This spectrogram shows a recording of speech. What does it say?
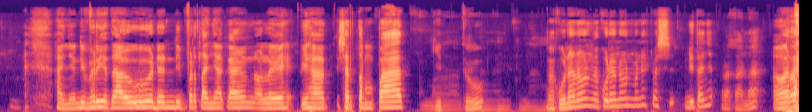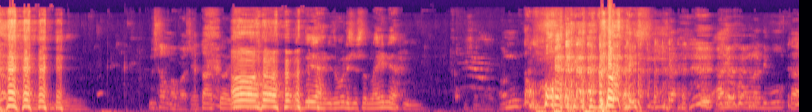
hanya diberitahu dan dipertanyakan oleh pihak setempat gitu. ngakuna naon ngakuna naon maneh pas ditanya? Rakana. orang Bisa enggak bahas eta tuh. oh. Itu ya itu mah di season lain ya Untung. Goblok. Ayo malah dibuka.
